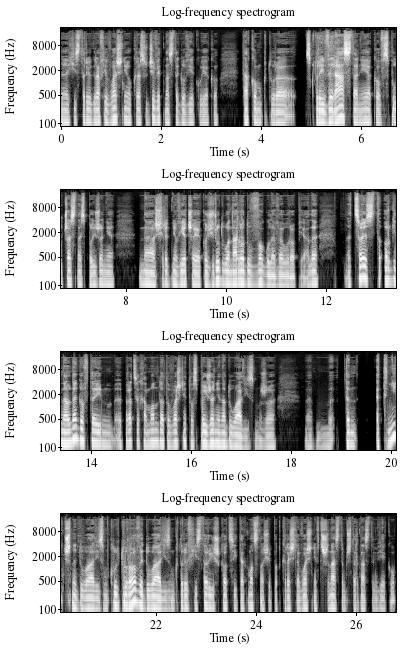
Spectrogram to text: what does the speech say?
e, historiografię właśnie okresu XIX wieku jako taką, która, z której wyrasta niejako współczesne spojrzenie na średniowiecze jako źródło narodów w ogóle w Europie. Ale co jest oryginalnego w tej pracy Hammonda, to właśnie to spojrzenie na dualizm, że ten etniczny dualizm, kulturowy dualizm, który w historii Szkocji tak mocno się podkreśla właśnie w XIII-XIV wieku,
